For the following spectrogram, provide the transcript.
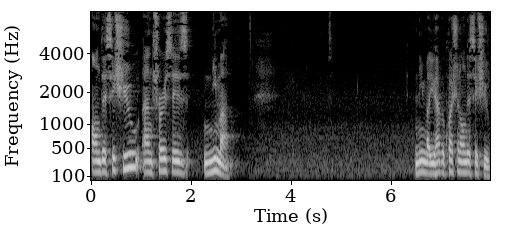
on this issue, and first is Nima. Nima, you have a question on this issue.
